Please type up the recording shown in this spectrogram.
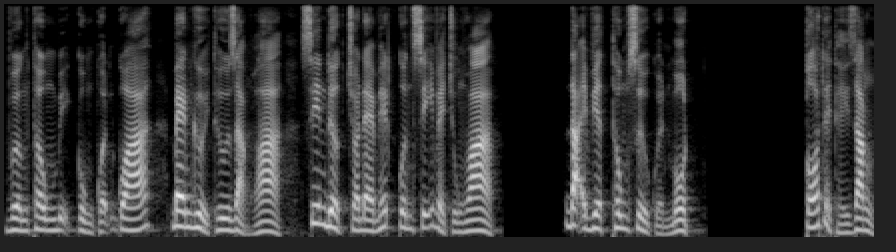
Vương Thông bị cùng quẫn quá, bèn gửi thư giảng hòa, xin được cho đem hết quân sĩ về Trung Hoa. Đại Việt Thông Sử quyển 1 Có thể thấy rằng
